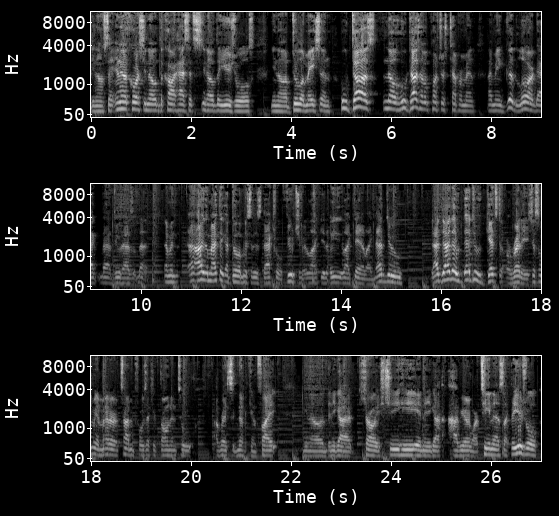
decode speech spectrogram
You know what I'm saying? And then of course, you know, the card has its, you know, the usuals. You know, Abdullah Mason, who does know who does have a puncher's temperament. I mean, good lord, that that dude has that. I mean, I, I mean, I think Abdullah Mason is the actual future. Like you know, he like there, like that dude. That, that, dude, that dude gets it already. It's just be a matter of time before he's actually thrown into a very significant fight. You know, then you got Charlie Sheehy, and then you got Javier Martinez, like the usual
